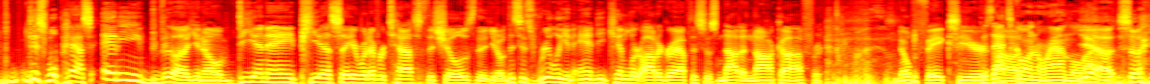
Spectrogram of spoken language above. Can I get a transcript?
this will pass any uh, you know DNA PSA or whatever test that shows that you know this is really an Andy Kindler autograph. This is not a knockoff or no fakes here. Because that's Uh, going around a lot. Yeah. So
